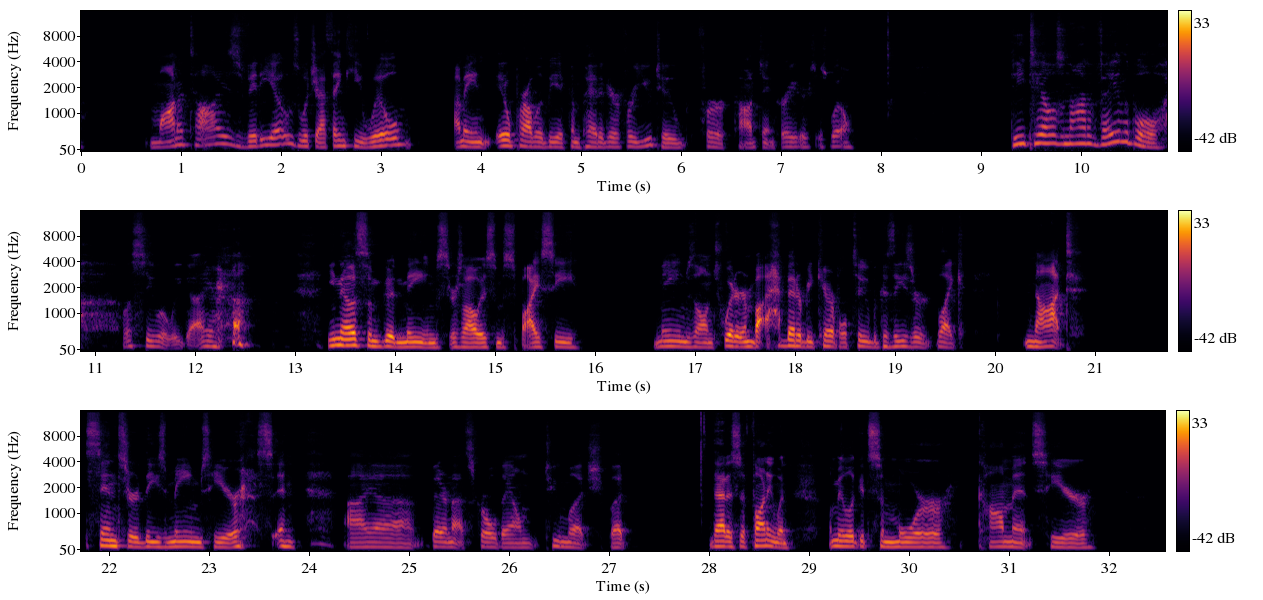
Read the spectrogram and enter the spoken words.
monetize videos, which I think he will, I mean, it'll probably be a competitor for YouTube for content creators as well. Details not available. Let's see what we got here. you know, some good memes. There's always some spicy memes on Twitter. And I better be careful too, because these are like not censored these memes here and I uh, better not scroll down too much, but that is a funny one. Let me look at some more comments here.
